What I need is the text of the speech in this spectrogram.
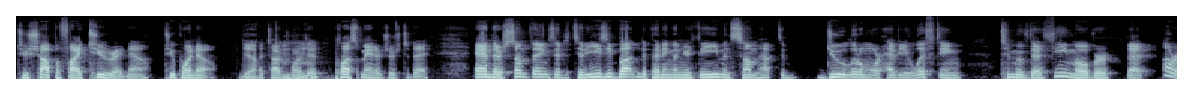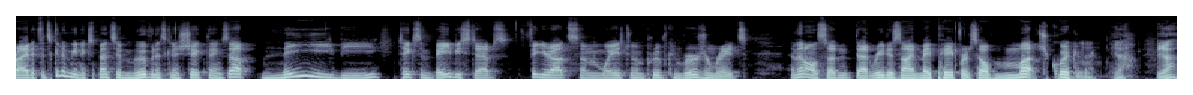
to Shopify 2 right now, 2.0. Yeah. I talked to one of Mhm. the plus managers today. And there's some things that it's an easy button depending on your theme, and some have to do a little more heavy lifting to move their theme over. That, all right, if it's going to be an expensive move and it's going to shake things up, maybe take some baby steps, figure out some ways to improve conversion rates. And then all of a sudden, that redesign may pay for itself much quicker. Mhm. Yeah. Yeah.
